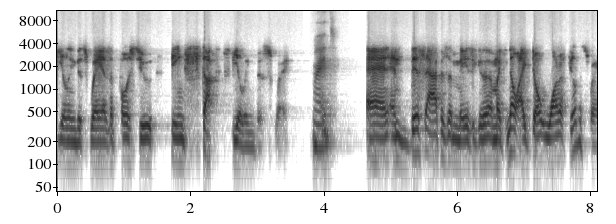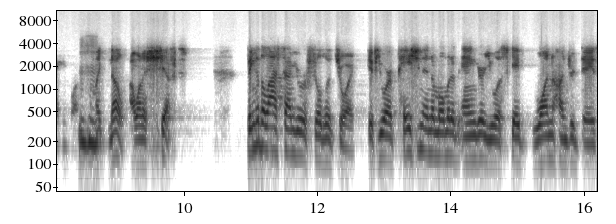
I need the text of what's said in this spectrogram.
feeling this way as opposed to being stuck feeling this way? Right. And, and this app is amazing because I'm like, no, I don't want to feel this way anymore. Mm-hmm. I'm like, no, I want to shift. Think of the last time you were filled with joy. If you are patient in a moment of anger, you will escape 100 days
